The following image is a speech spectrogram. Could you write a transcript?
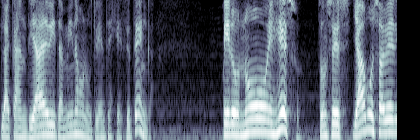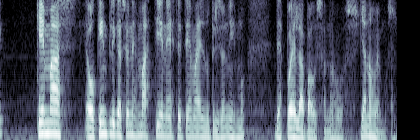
la cantidad de vitaminas o nutrientes que éste tenga. Pero no es eso. Entonces ya vamos a ver qué más o qué implicaciones más tiene este tema del nutricionismo después de la pausa. Nos, ya nos vemos.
